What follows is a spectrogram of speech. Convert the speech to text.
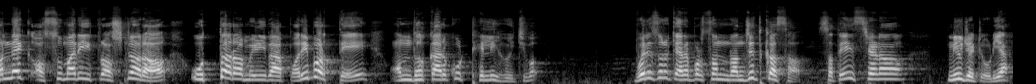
ଅନେକ ଅସୁମାରୀ ପ୍ରଶ୍ନର ଉତ୍ତର ମିଳିବା ପରିବର୍ତ୍ତେ ଅନ୍ଧକାରକୁ ଠେଲି ହୋଇଯିବ। ଭୁବନେଶ୍ୱର କ୍ୟାମରା ପର୍ସନ ରଞ୍ଜିତଙ୍କ ସହ ସତେଇଶ ଜଣ ନ୍ୟୁଜ୍ ଏଇଟ୍ ଓଡ଼ିଆ।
